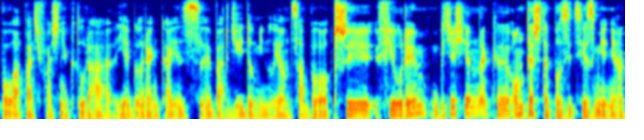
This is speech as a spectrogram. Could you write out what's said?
połapać właśnie, która jego ręka jest bardziej dominująca, bo przy Furym gdzieś jednak on też te pozycje zmienia.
